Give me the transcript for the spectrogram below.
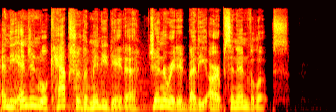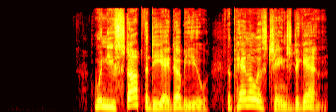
and the engine will capture the MIDI data generated by the ARPs and envelopes. When you stop the DAW, the panel is changed again,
